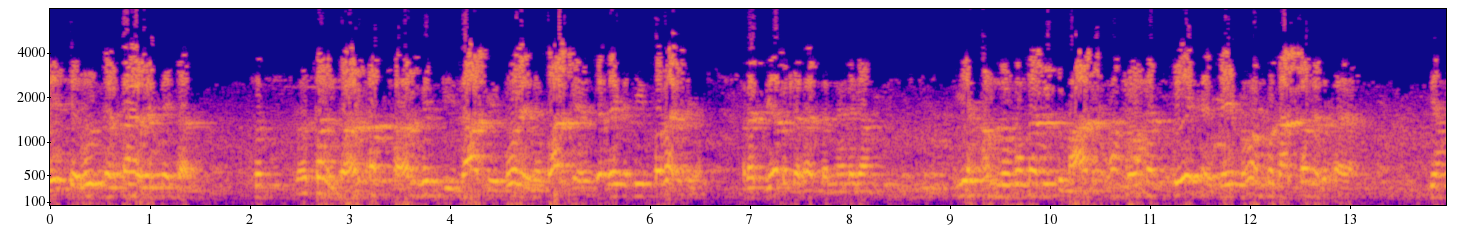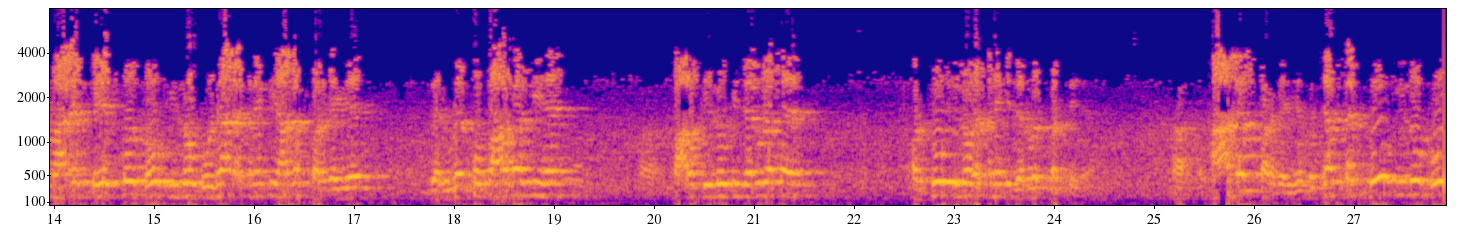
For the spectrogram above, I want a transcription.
जैसे रोज चलता है वैसे चल तो रतन घर तक घर भी पीला के बोले ने बात गधे के चीज़ पर रख दिया रख दिया तो गधा चलने लगा। ये हम लोगों का जो दिमाग है हम लोगों का पेट है पेट हो हमको डॉक्टर ने बताया कि हमारे पेट को दो किलो बोझा रखने की आदत पड़ गई है। ज़रूरत तो पाव भर है पाव किलो की ज़रूरत है और दो किलो रखने की ज़रूरत पड़ती है हाँ, आदत पड़ गई है। तो जब तक दो किलो बोझ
